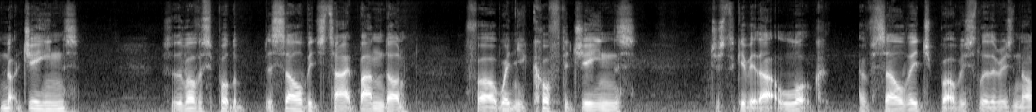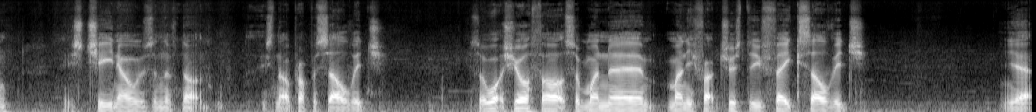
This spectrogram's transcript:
not jeans. So they've obviously put the, the type band on for when you cuff the jeans, just to give it that look of selvage, but obviously there is none. It's chinos and they've not, it's not a proper selvage. So what's your thoughts on when uh, manufacturers do fake selvage? Yeah,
